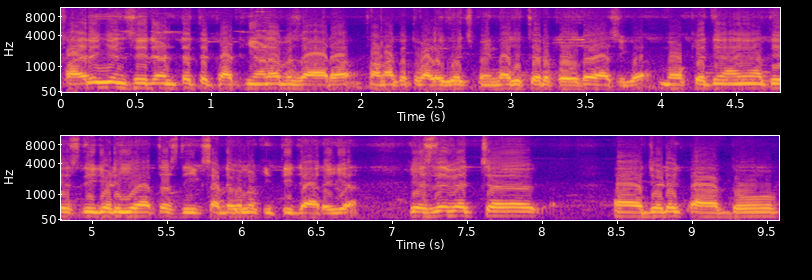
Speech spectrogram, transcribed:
ਫਾਇਰਿੰਗ ਇਨਸੀਡੈਂਟ ਤੇ ਕਾਠੀਆਂ ਵਾਲਾ ਬਾਜ਼ਾਰ ਆ, ਥਾਣਾ ਕੋਤਵਾਲੀ ਦੇ ਵਿੱਚ ਪੈਂਦਾ ਜਿੱਥੇ ਰਿਪੋਰਟ ਹੋਇਆ ਸੀਗਾ। ਮੌਕੇ ਤੇ ਆਏ ਆ ਤੇ ਇਸ ਦੀ ਜਿਹੜੀ ਆ ਤਸਦੀਕ ਸਾਡੇ ਵੱਲੋਂ ਕੀਤੀ ਜਾ ਰਹੀ ਆ। ਇਸ ਦੇ ਵਿੱਚ ਜਿਹੜੇ ਅ, ਦੋ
